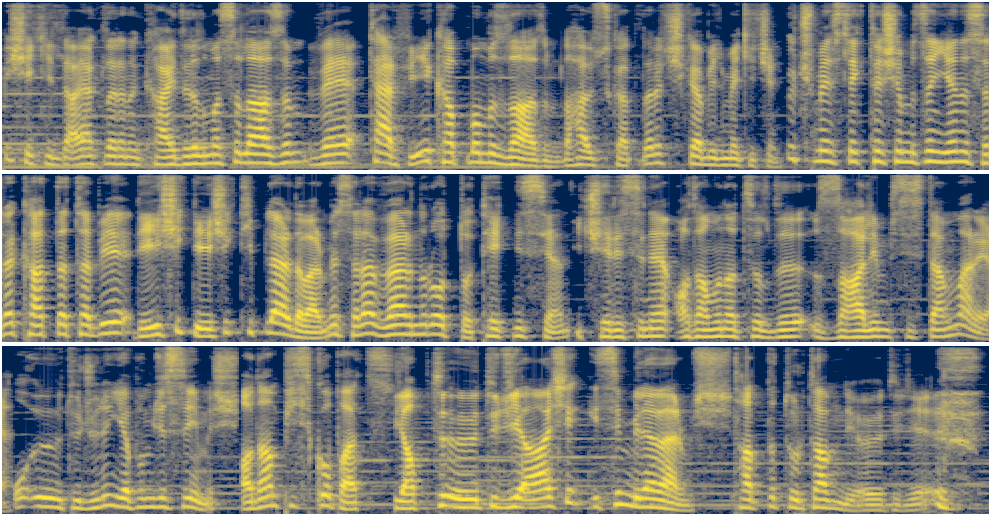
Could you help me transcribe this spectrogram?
bir şekilde ayaklarının kaydırılması lazım ve terfiyi kapmamız lazım daha üst katlara çıkabilmek için. Üç meslektaşımızın yanı sıra katta tabi değişik değişik tipler de var. Mesela Werner Otto teknisyen. İçerisine adamın atıldığı zalim sistem var ya. O öğütücünün yapımcısıymış. Adam psikopat. Yaptığı öğütücüye aşık isim bile vermiş. Tatlı turtam diyor öğütücüye.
